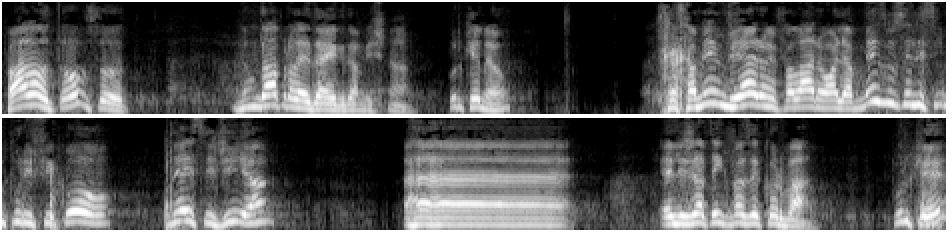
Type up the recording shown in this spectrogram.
Fala o Tosot. Não dá para ler daí da Mishnah. Por que não? Chachamim vieram e falaram, olha, mesmo se ele se impurificou nesse dia, uh, ele já tem que fazer korban. Por quê?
